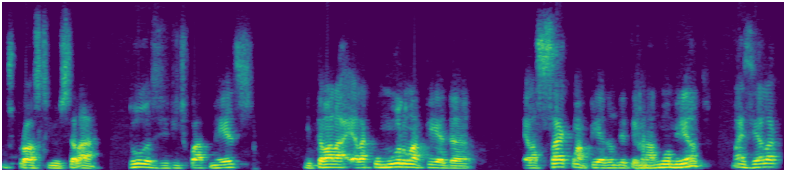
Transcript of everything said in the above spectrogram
nos próximos, sei lá, 12, 24 meses. Então, ela, ela acumula uma perda, ela sai com uma perda em um determinado momento, mas ela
